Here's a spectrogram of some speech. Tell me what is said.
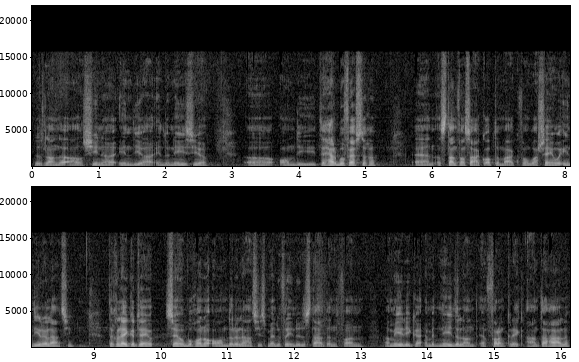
dus landen als China, India, Indonesië, uh, om die te herbevestigen en een stand van zaken op te maken van waar zijn we in die relatie. Tegelijkertijd zijn we begonnen om de relaties met de Verenigde Staten van Amerika en met Nederland en Frankrijk aan te halen.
